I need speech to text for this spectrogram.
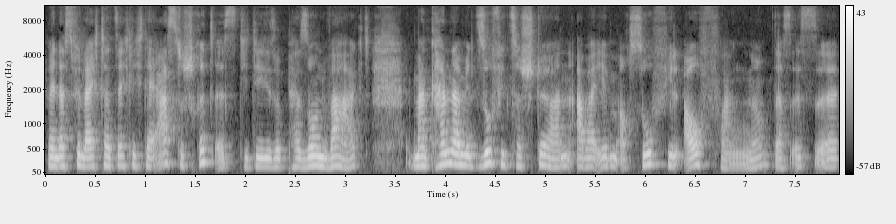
Wenn das vielleicht tatsächlich der erste Schritt ist, die diese Person Person wagt. Man kann damit so viel zerstören, aber eben auch so viel auffangen. Ne? Das ist, äh,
